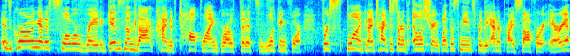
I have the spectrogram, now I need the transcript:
is growing at a slower rate. It gives them that kind of top line growth that it's looking for. For Splunk, and I tried to sort of illustrate what this means for the enterprise software area.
